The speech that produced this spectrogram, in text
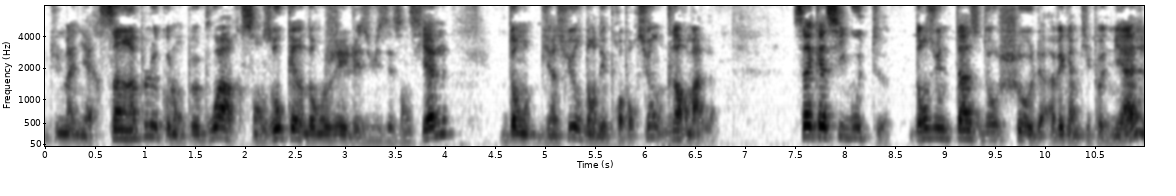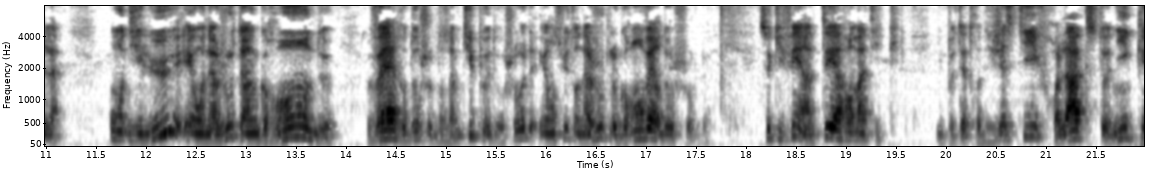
d'une manière simple que l'on peut boire sans aucun danger les huiles essentielles, dans, bien sûr dans des proportions normales. 5 à 6 gouttes dans une tasse d'eau chaude avec un petit peu de miel, on dilue et on ajoute un grand verre d'eau chaude, dans un petit peu d'eau chaude, et ensuite on ajoute le grand verre d'eau chaude, ce qui fait un thé aromatique. Il peut être digestif, relax, tonique,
